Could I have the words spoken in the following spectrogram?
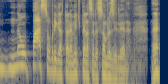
não passa obrigatoriamente pela seleção brasileira. Né?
